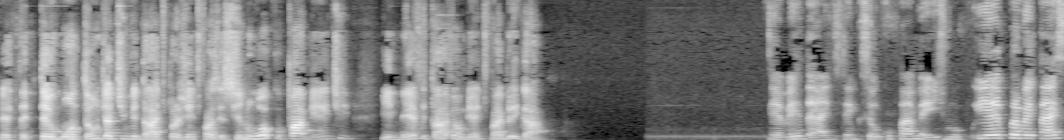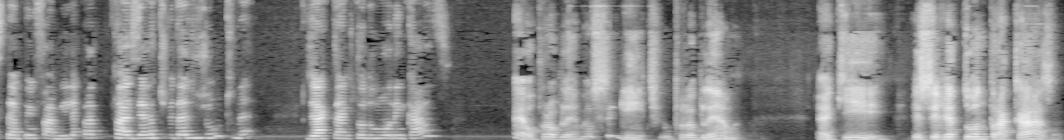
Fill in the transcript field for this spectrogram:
é, tem um montão de atividade para a gente fazer. Se não ocupar a mente, inevitavelmente vai brigar. É verdade, tem que se ocupar mesmo. E aproveitar esse tempo em família para fazer a atividade junto, né? Já que está todo mundo em casa. É, o problema é o seguinte: o problema é que esse retorno para casa,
